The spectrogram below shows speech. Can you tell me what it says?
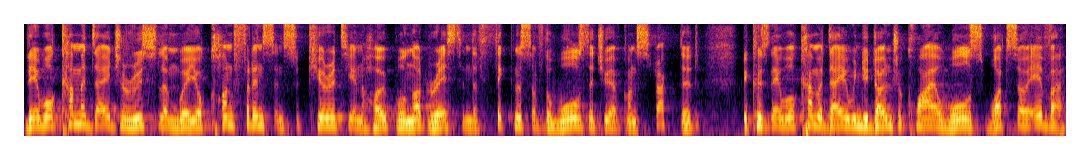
There will come a day, Jerusalem, where your confidence and security and hope will not rest in the thickness of the walls that you have constructed, because there will come a day when you don't require walls whatsoever,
